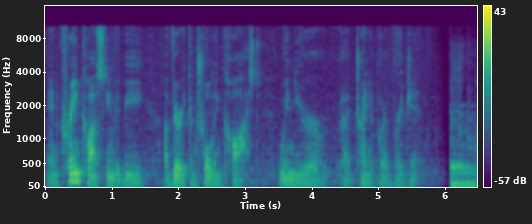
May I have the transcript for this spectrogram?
And crane costs seem to be a very controlling cost when you're uh, trying to put a bridge in.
